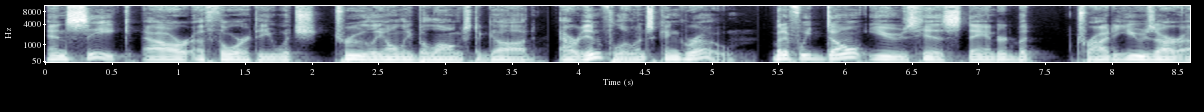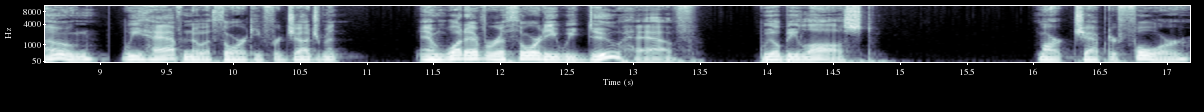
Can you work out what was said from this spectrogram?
and seek our authority, which truly only belongs to God, our influence can grow. But if we don't use His standard, but try to use our own, we have no authority for judgment, and whatever authority we do have will be lost. Mark chapter 4,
